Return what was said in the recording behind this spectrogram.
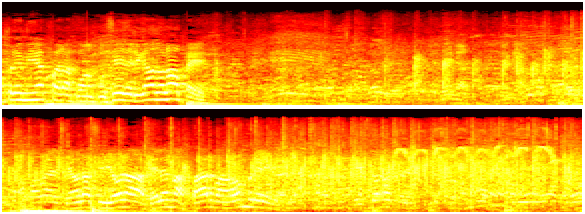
premio es para Juan José Delgado López. Vamos a ver, señora, señora, dele más palmas, hombre. Esto no se-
